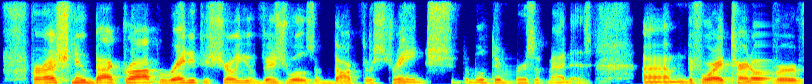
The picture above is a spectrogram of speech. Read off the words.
fresh new backdrop, ready to show you visuals of Doctor Strange, the multiverse of madness. Um, before I turn over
